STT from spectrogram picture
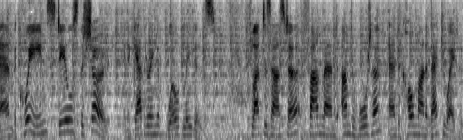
and the Queen steals the show in a gathering of world leaders. Flood disaster, farmland underwater, and a coal mine evacuated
